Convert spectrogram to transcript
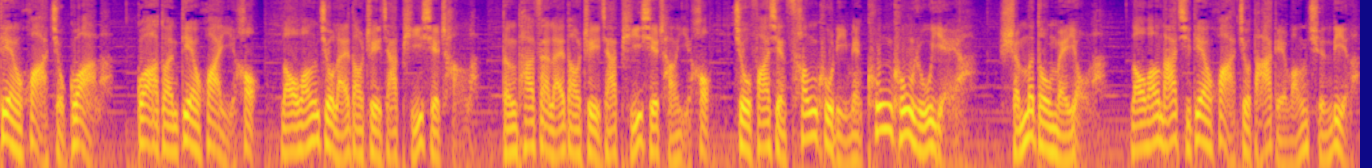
电话就挂了。挂断电话以后，老王就来到这家皮鞋厂了。等他再来到这家皮鞋厂以后，就发现仓库里面空空如也呀，什么都没有了。老王拿起电话就打给王群力了。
